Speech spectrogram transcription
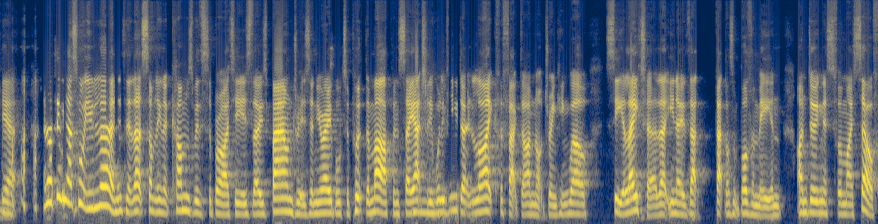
Yeah. And I think that's what you learn, isn't it? That's something that comes with sobriety is those boundaries and you're able to put them up and say, actually, well, if you don't like the fact that I'm not drinking, well, see you later. That, you know, that that doesn't bother me and I'm doing this for myself.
